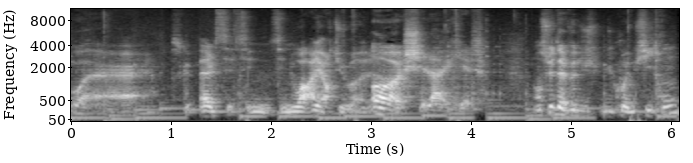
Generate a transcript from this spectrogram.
Ouais. Parce que elle, c'est une, une warrior, tu vois. elle. Oh, chez like it. Ensuite, elle veut du, du quoi Du citron.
